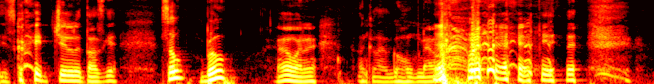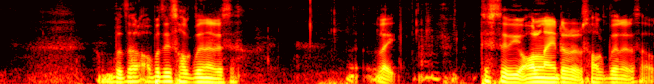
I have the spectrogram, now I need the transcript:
is quite chill with us के सो ब्रो भनेर अङ्कल गो होम नाउ अब अब चाहिँ सक्दैन रहेछ लाइक त्यस्तरी अल नाइटरहरू सक्दैन रहेछ अब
